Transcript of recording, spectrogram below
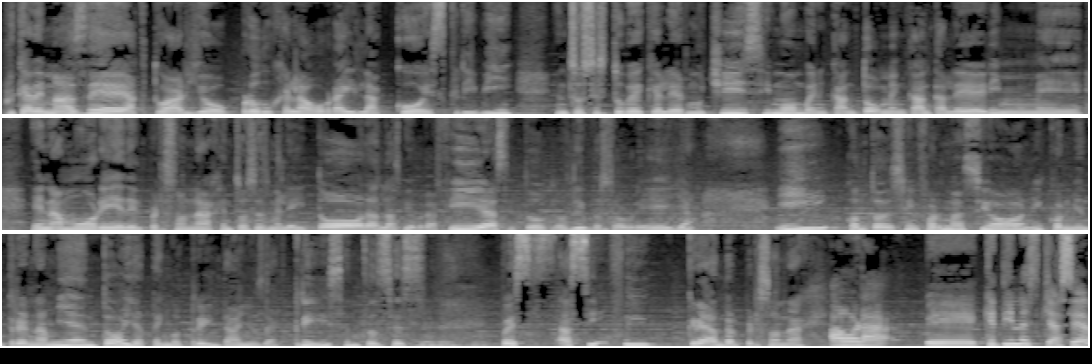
porque además de actuar, yo produje la obra y la coescribí, entonces tuve que leer muchísimo, me encantó, me encanta leer y me enamoré del personaje, entonces me leí todas las biografías y todos los libros sobre ella. Y con toda esa información y con mi entrenamiento, ya tengo 30 años de actriz, entonces pues así fui creando el personaje. Ahora, eh, ¿qué tienes que hacer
